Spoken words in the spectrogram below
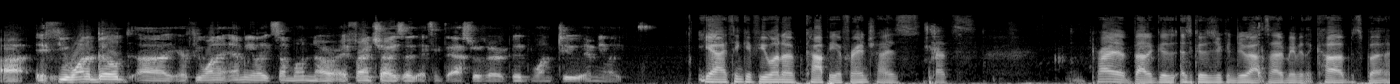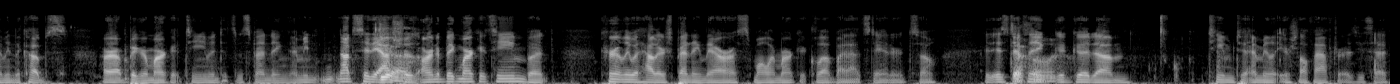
uh, if you want to build, uh, or if you want to emulate someone or a franchise, I, I think the Astros are a good one to emulate. Yeah, I think if you want to copy a franchise, that's probably about a good, as good as you can do outside of maybe the Cubs. But I mean, the Cubs are a bigger market team and did some spending. I mean, not to say the Yeah. Astros aren't a big market team, but currently with how they're spending, they are a smaller market club by that standard. So it is definitely, Definitely. a good um, team to emulate yourself after, as you said.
